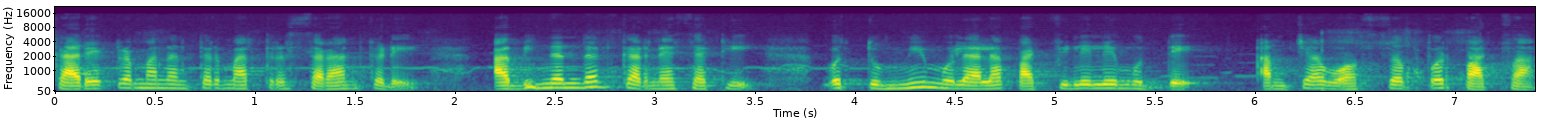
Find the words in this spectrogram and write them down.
कार्यक्रमानंतर मात्र सरांकडे अभिनंदन करण्यासाठी व तुम्ही मुलाला पाठविलेले मुद्दे आमच्या व्हॉट्सअपवर पाठवा.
